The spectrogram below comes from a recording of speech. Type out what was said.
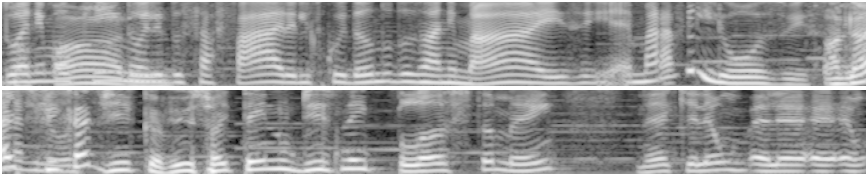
do Animal safari. Kingdom, ali do safari, eles cuidando dos animais. é maravilhoso isso. Aliás, maravilhoso. fica a dica, viu? Isso aí tem no Disney Plus também, né? Que ele é um, ele é, é-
